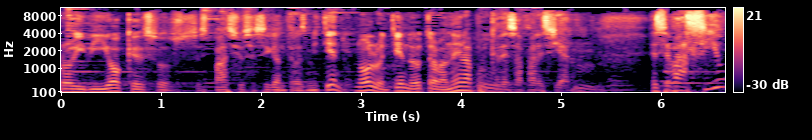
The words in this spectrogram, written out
prohibió que esos espacios se sigan transmitiendo. No lo entiendo de otra manera porque desaparecieron. Ese vacío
